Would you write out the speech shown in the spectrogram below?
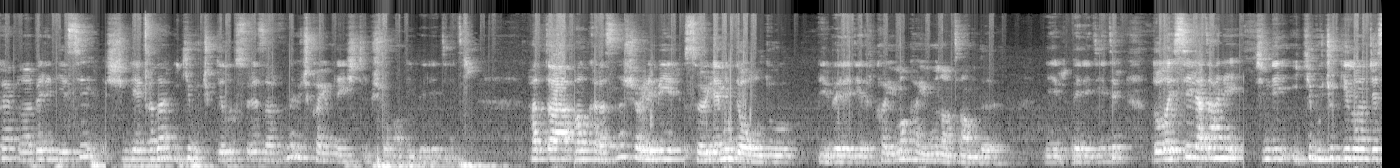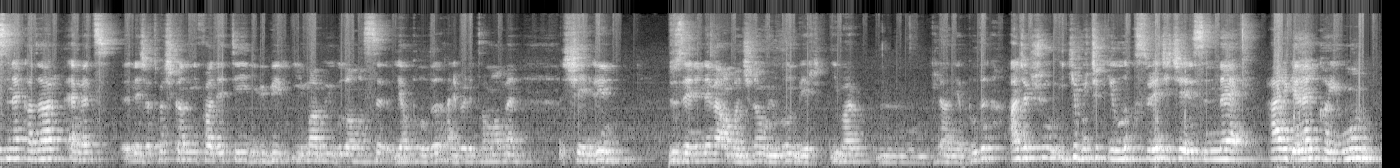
Kayapınar Belediyesi şimdiye kadar iki buçuk yıllık süre zarfında üç kayyum değiştirmiş olan bir belediyedir. Hatta halk arasında şöyle bir söylemin de olduğu bir belediyedir. Kayyuma kayyumun atandığı bir belediyedir. Dolayısıyla da hani şimdi iki buçuk yıl öncesine kadar evet Necati Başkan'ın ifade ettiği gibi bir imar uygulaması yapıldı. Hani böyle tamamen şehrin düzenine ve amacına uygun bir imar ım, plan yapıldı. Ancak şu iki buçuk yıllık süreç içerisinde her gelen kayyumun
